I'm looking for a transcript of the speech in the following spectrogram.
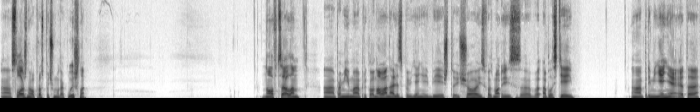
а, сложный вопрос, почему так вышло. Но в целом, а, помимо прикладного анализа поведения EBA, что еще из, из э, областей применения, это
